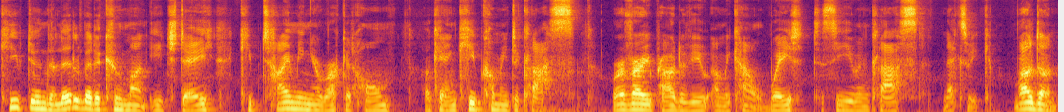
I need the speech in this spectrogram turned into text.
keep doing the little bit of Kumon each day, keep timing your work at home, okay, and keep coming to class. We're very proud of you and we can't wait to see you in class next week. Well done.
